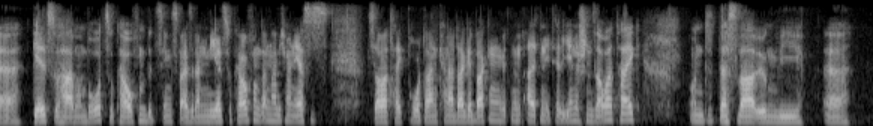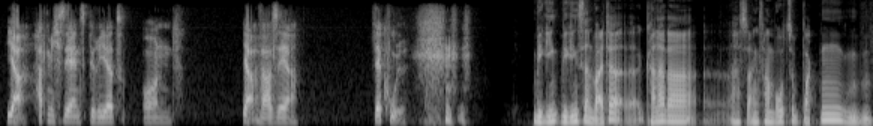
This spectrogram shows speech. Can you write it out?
äh, Geld zu haben, um Brot zu kaufen, beziehungsweise dann Mehl zu kaufen. Und dann habe ich mein erstes Sauerteigbrot da in Kanada gebacken mit einem alten italienischen Sauerteig. Und das war irgendwie, äh, ja, hat mich sehr inspiriert und ja, war sehr, sehr cool. wie ging wie es dann weiter? Äh, Kanada, äh, hast du angefangen Brot zu backen?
